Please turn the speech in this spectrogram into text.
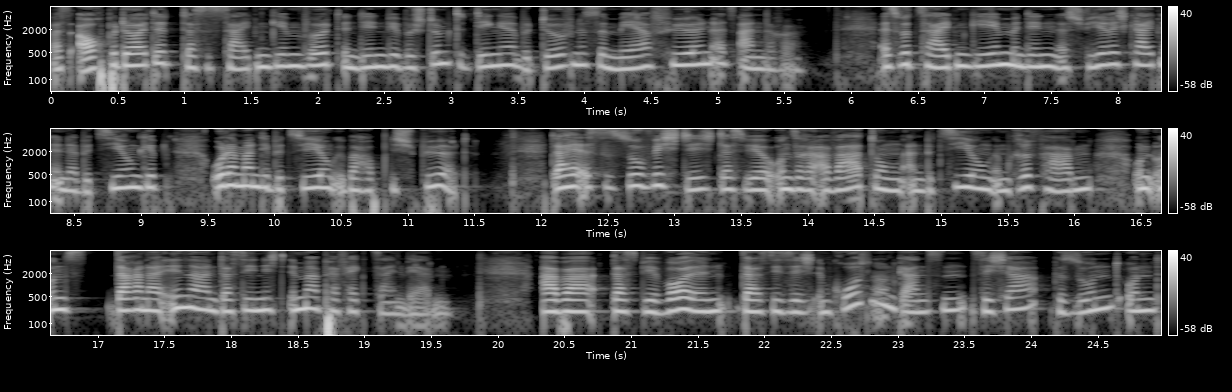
was auch bedeutet, dass es Zeiten geben wird, in denen wir bestimmte Dinge, Bedürfnisse mehr fühlen als andere. Es wird Zeiten geben, in denen es Schwierigkeiten in der Beziehung gibt oder man die Beziehung überhaupt nicht spürt. Daher ist es so wichtig, dass wir unsere Erwartungen an Beziehungen im Griff haben und uns daran erinnern, dass sie nicht immer perfekt sein werden. Aber dass wir wollen, dass sie sich im Großen und Ganzen sicher, gesund und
